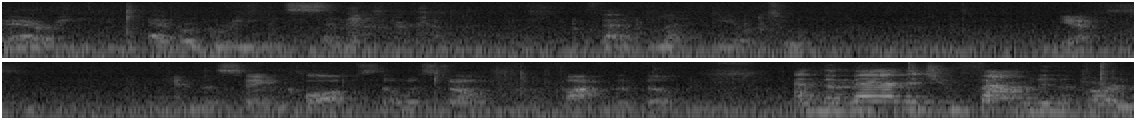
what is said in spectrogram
buried in Evergreen Cemetery is that of Lefty O'Toole. Yes. The same corpse that was thrown from the Faulkner building. And the man that you found in the burned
